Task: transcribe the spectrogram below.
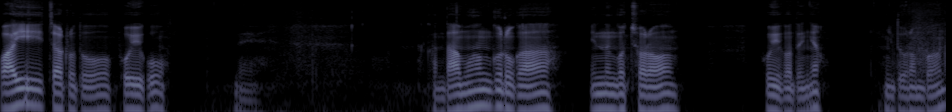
Y자로도 보이고 네. 약간 나무 한 그루가 있는 것처럼 보이거든요. 이돌 한번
